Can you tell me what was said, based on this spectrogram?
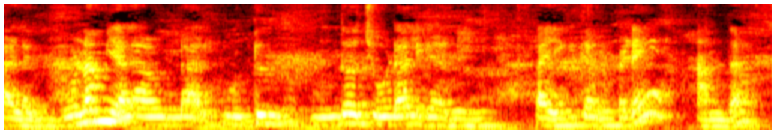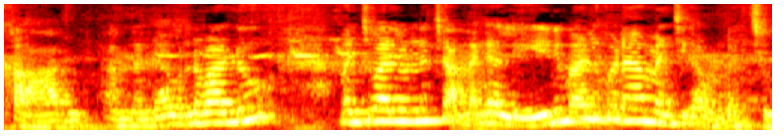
వాళ్ళ గుణం ఎలా ఉండాలి? ఉంటుంది ఉందో చూడాలి కానీ పైకి కనపడే అందం కాదు. అందంగా ఉన్నవాళ్ళు మంచి వాళ్ళు ఉండొచ్చు అందంగా లేని వాళ్ళు కూడా మంచిగా ఉండొచ్చు.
